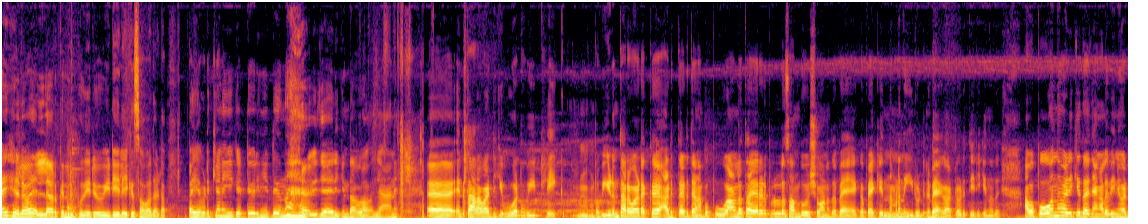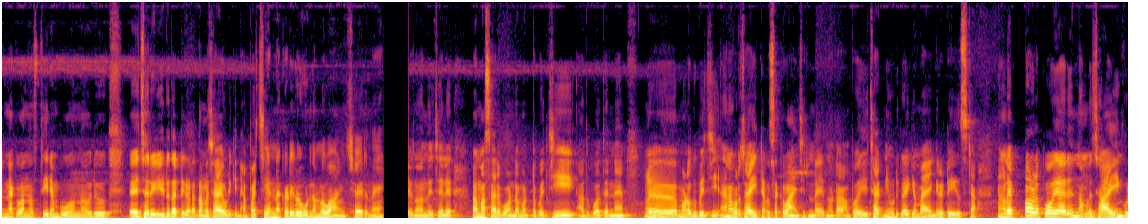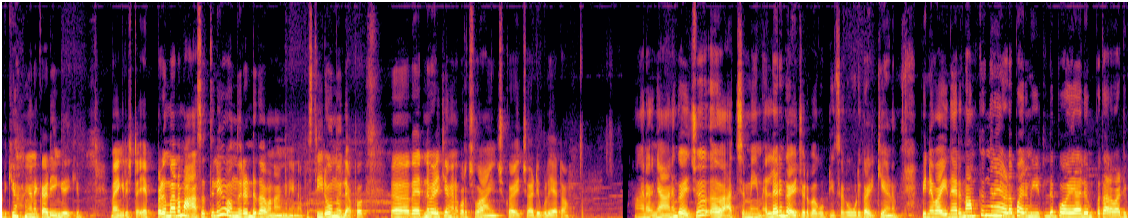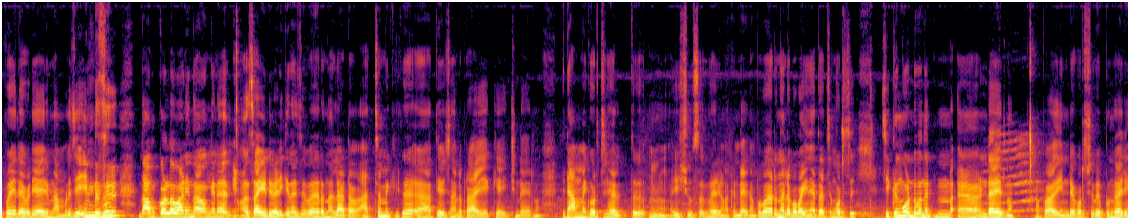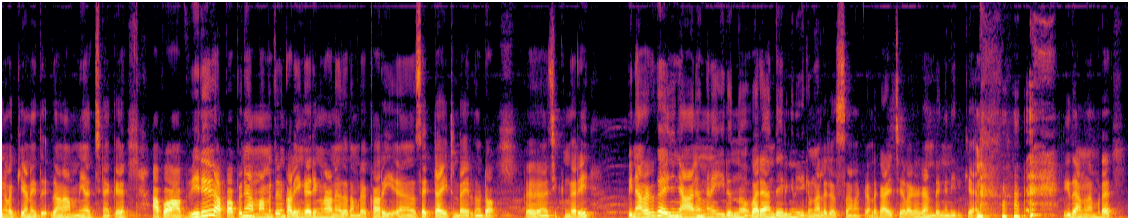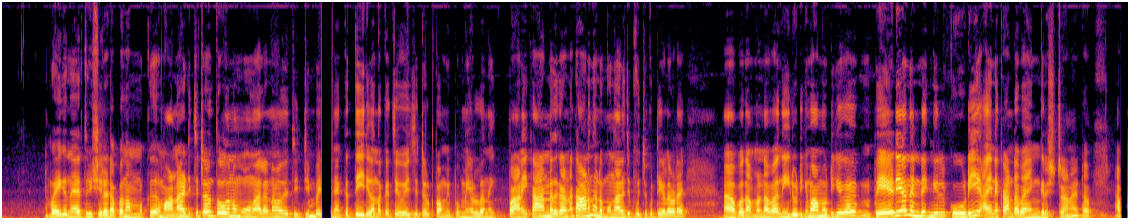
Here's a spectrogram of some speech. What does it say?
Hi hello. എല്ലാവർക്കും എന്റെ പുതിയൊരു വീഡിയോയിലേക്ക് സ്വാഗതം കേട്ടോ. അപ്പോൾ എവിടേക്കാണെങ്കിൽ കെട്ടി ഒരുങ്ങിയിട്ട് എന്ന് വിചാരിക്കുന്നുണ്ടാവും അപ്പോൾ ഞാൻ എന്റെ തറവാട്ടിക്ക് കേട്ടോ വീട്ടിലേക്ക്. അപ്പോൾ വീടും തറവാടൊക്കെ അടുത്തടുത്താണ്. അപ്പോൾ പോകാനുള്ള തയ്യാറെടുപ്പിലുള്ള സന്തോഷമാണ് അത് ബാഗ് പാക്ക് ചെയ്ത് നമ്മുടെ നീരുട്ടിന്റെ ബാഗ് ആട്ടോ എടുത്തിരിക്കുന്നത്. അപ്പോൾ പോകുന്ന വഴിക്ക് ഇതാ ഞങ്ങൾ വിനോദനൊക്കെ വന്ന സ്ഥിരം പോകുന്ന ഒരു ചെറിയൊരു തട്ടുകട നമ്മൾ ചായ കുടിക്കുന്നത് അപ്പോൾ എണ്ണക്കടികൾ കൂടി നമ്മൾ വാങ്ങിച്ചായിരുന്നേ. എന്ന് വെച്ചാൽ മസാല ബോണ്ട മുട്ട ബജ്ജി അതുപോലെ തന്നെ മുളക് ബജ്ജി അങ്ങനെ കുറച്ച് ഐറ്റംസ് ഒക്കെ വാങ്ങിച്ചിട്ടുണ്ടായിരുന്നു കേട്ടോ അപ്പോൾ ഈ ചട്നി കൂടി കഴിക്കാൻ ഭയങ്കര ടേസ്റ്റാണ് ഞങ്ങൾ എപ്പോൾ അവിടെ പോയാലും നമ്മൾ ചായയും കുടിക്കും അങ്ങനെ കടിയും കഴിക്കും. ഭയങ്കര ഇഷ്ടമാണ് എപ്പോഴും പറഞ്ഞാൽ മാസത്തിൽ ഒന്ന് രണ്ട് തവണ അങ്ങനെയാണ്. അപ്പോൾ സ്ഥിരമൊന്നുമില്ല. അപ്പോൾ വരുന്ന വഴിക്ക് അങ്ങനെ കുറച്ച് വാങ്ങിച്ചു കഴിച്ചു. അടിപൊളിയാട്ടോ. അങ്ങനെ ഞാനും കഴിച്ചു അച്ഛമ്മയും എല്ലാവരും കഴിച്ചു അപ്പോൾ കുട്ടീസൊക്കെ കൂടി കഴിക്കുകയാണ്. പിന്നെ വൈകുന്നേരം നമുക്ക് ഇങ്ങനെ എവിടെ പോയാലും വീട്ടിൽ പോയാലും ഇപ്പോൾ തറവാട്ടിൽ പോയാലും എവിടെയായാലും നമ്മൾ ചെയ്യേണ്ടത് നമുക്കുള്ള പണി അങ്ങനെ സൈഡ് കഴിക്കുന്നത് വെച്ചാൽ വേറെ നല്ല കേട്ടോ. അച്ഛമ്മയ്ക്കൊക്കെ അത്യാവശ്യം നല്ല പ്രായമൊക്കെ ആയിട്ടുണ്ടായിരുന്നു. പിന്നെ അമ്മയ്ക്ക് കുറച്ച് ഹെൽത്ത് ഇഷ്യൂസും കാര്യങ്ങളൊക്കെ ഉണ്ടായിരുന്നു. അപ്പോൾ വേറെ ഒന്നുമല്ല അപ്പോൾ വൈകുന്നേരത്തെ അച്ഛൻ കുറച്ച് ചിക്കൻ കൊണ്ടുവന്നിട്ട് ഉണ്ടായിരുന്നു. അപ്പോൾ അതിന്റെ കുറച്ച് വെപ്പും കാര്യങ്ങളൊക്കെയാണ് ഇത്. ഇതാണ് അമ്മയും അച്ഛനൊക്കെ. അപ്പോൾ അവർ അപ്പാപ്പനും അമ്മാമ്മത്തിനും കളിയും കാര്യങ്ങളാണ് അത് നമ്മുടെ കറി സെറ്റായിട്ടുണ്ടായിരുന്നു കേട്ടോ ചിക്കൻ കറി. പിന്നെ അതൊക്കെ കഴിഞ്ഞ് ഞാനും ഇങ്ങനെ ഇരുന്നു. വരാന്തയിൽ ഇങ്ങനെ ഇരിക്കും നല്ല രസമാണ് നല്ല കാഴ്ചകളൊക്കെ കണ്ട് ഇങ്ങനെ ഇരിക്കാൻ. ഇതാണ് നമ്മുടെ വൈകുന്നേരത്തെ വിഷയമാണ് അപ്പോൾ നമുക്ക് മണം അടിച്ചിട്ടാണ് തോന്നുന്നു. മൂന്നാലെണ്ണം അത് ചുറ്റും പറ്റി ഞങ്ങൾക്ക് തരുമെന്നൊക്കെ ചോദിച്ചിട്ട് പമ്മി പമ്മിയുള്ള നിപ്പാണ് ഈ കാണുന്നത്. കാണ- കാണുന്നുണ്ട് മൂന്നാലഞ്ച് പൂച്ചക്കുട്ടികളവിടെ അപ്പോൾ നമ്മുടെ നീലൂട്ടിക്കും മാമ്മൂട്ടിക്കൊക്കെ പേടിയാന്നുണ്ടെങ്കിൽ കൂടി അതിനെ കണ്ട ഭയങ്കര ഇഷ്ടമാണ് കേട്ടോ.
